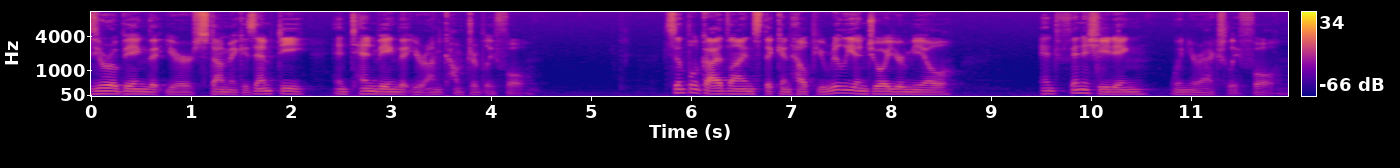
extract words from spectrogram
Zero being that your stomach is empty, and 10 being that you're uncomfortably full. Simple guidelines that can help you really enjoy your meal and finish eating when you're actually full.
